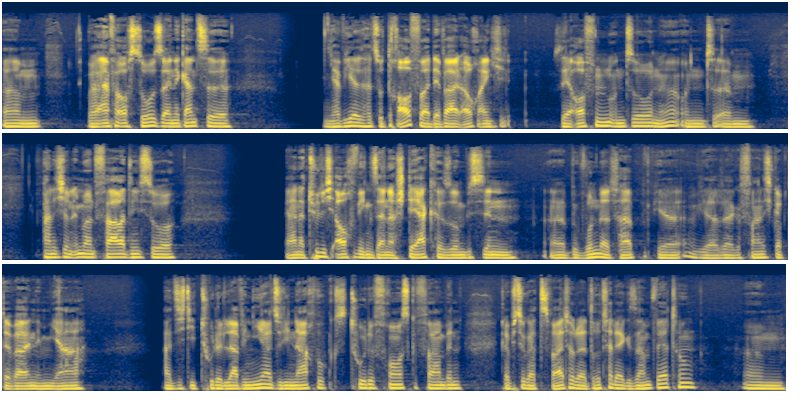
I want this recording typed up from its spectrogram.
ähm, weil er einfach auch so seine ganze ja, wie er halt so drauf war, der war halt auch eigentlich sehr offen und so, ne? Und ähm, fand ich dann immer ein Fahrer, den ich so, ja, natürlich auch wegen seiner Stärke so ein bisschen äh, bewundert habe, wie er, wie er da gefahren ist. Ich glaube, der war in dem Jahr, als ich die Tour de l'Avenir, also die Nachwuchs-Tour de France gefahren bin, glaube ich sogar Zweiter oder Dritter der Gesamtwertung. Ähm,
